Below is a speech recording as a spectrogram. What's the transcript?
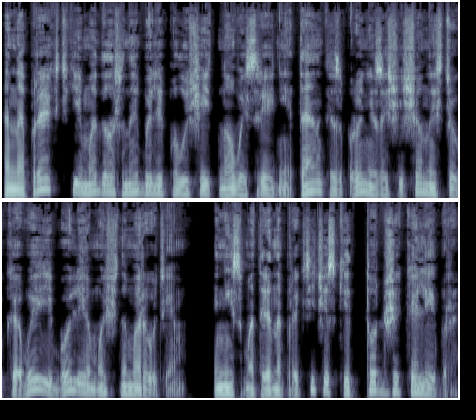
На практике мы должны были получить новый средний танк с бронезащищенностью КВ и более мощным орудием, несмотря на практически тот же калибр.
